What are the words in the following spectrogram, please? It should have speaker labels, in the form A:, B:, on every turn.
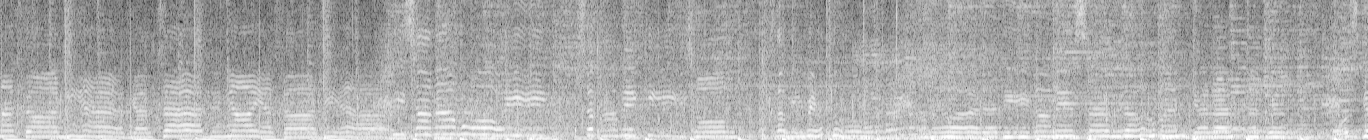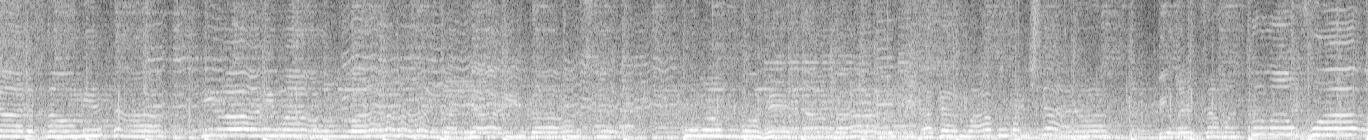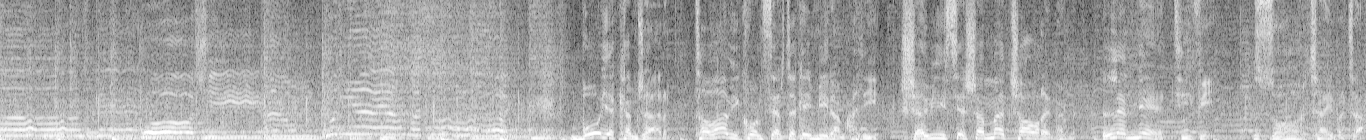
A: خانەکانیت گەلتە دنیایەکاتیە دیسانەمۆی شەقامێکی زۆڵ خەمی بێتۆ ئەمێوارە دیگانێ سەردا من گەلک نەتر خۆزگا لە خەونێتە میوانی واڵم بای بە دیاری باوەشێ گوڵم بۆ هێنابای
B: بۆ یەکەم جار تەواوی کۆنسرتەکەی میرام علی شەوی سێشەممە چاوەڕێ بن لە نێ تیV زۆر تایبەتە.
